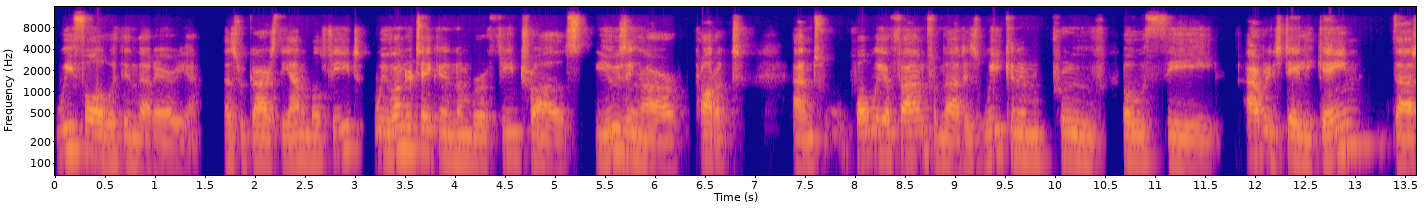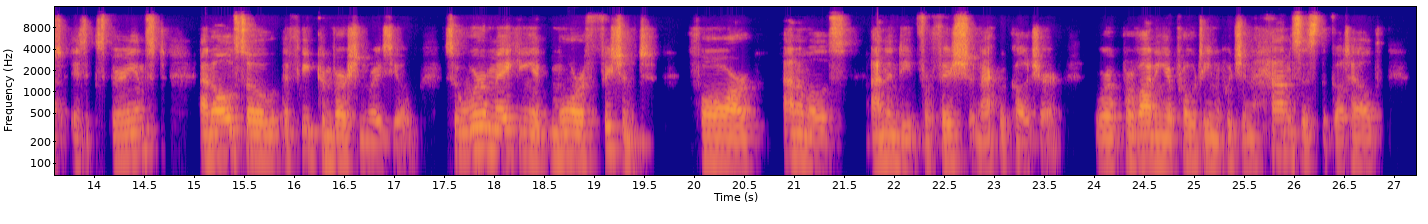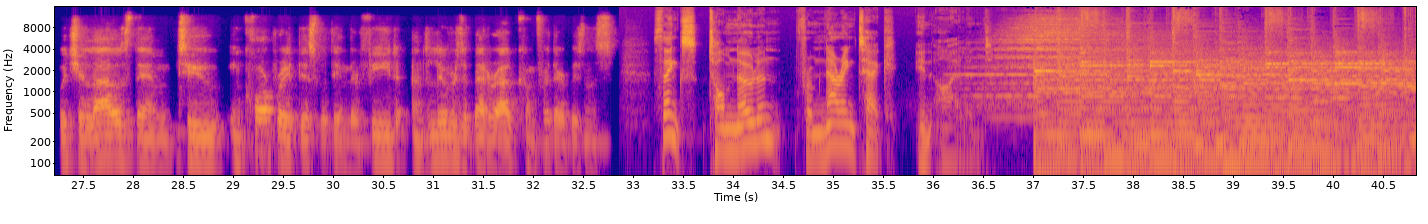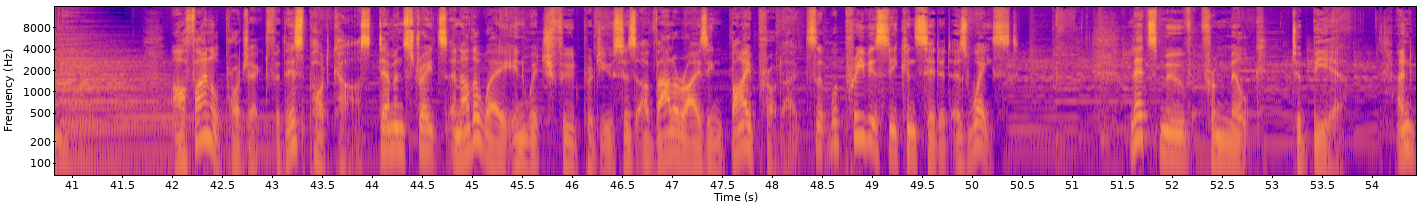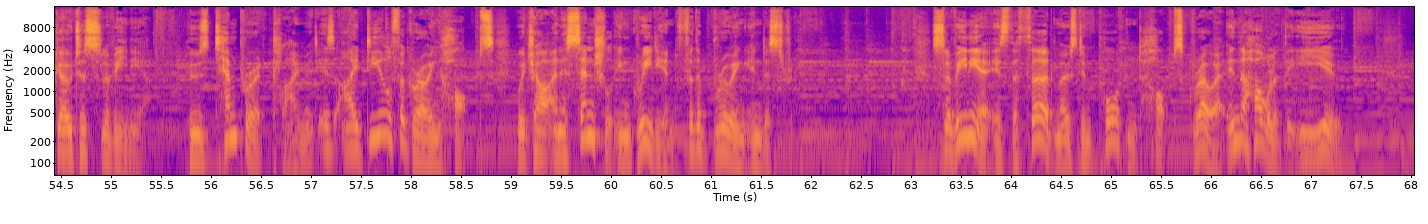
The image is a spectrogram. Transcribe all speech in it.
We fall within that area. As regards the animal feed, we've undertaken a number of feed trials using our product. And what we have found from that is we can improve both the average daily gain that is experienced and also the feed conversion ratio. So we're making it more efficient for animals and indeed for fish and aquaculture. We're providing a protein which enhances the gut health, which allows them to incorporate this within their feed and delivers a better outcome for their business. Thanks, Tom Nolan from Naring Tech in Ireland. Our final project for this podcast demonstrates another way in which food producers are valorizing byproducts that were previously considered as waste. Let's move from milk to beer and go to Slovenia, whose temperate climate is ideal for growing hops, which are an essential ingredient for the brewing industry. Slovenia is the third most important hops grower in the whole of the EU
